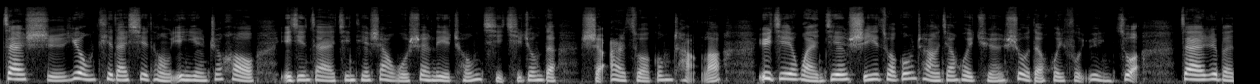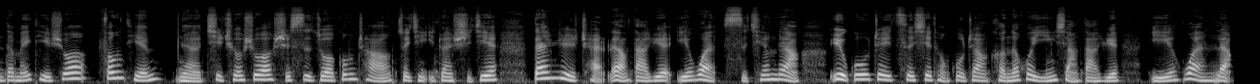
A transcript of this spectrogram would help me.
在使用替代系统应用之后，已经在今天上午顺利重启其中的十二座工厂了。预计晚间十一座工厂将会全数的恢复运作。在日本的媒体说，丰田呃汽车说十四座工厂最近一段时间。单日产量大约一万四千辆，预估这次系统故障可能会影响大约一万辆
